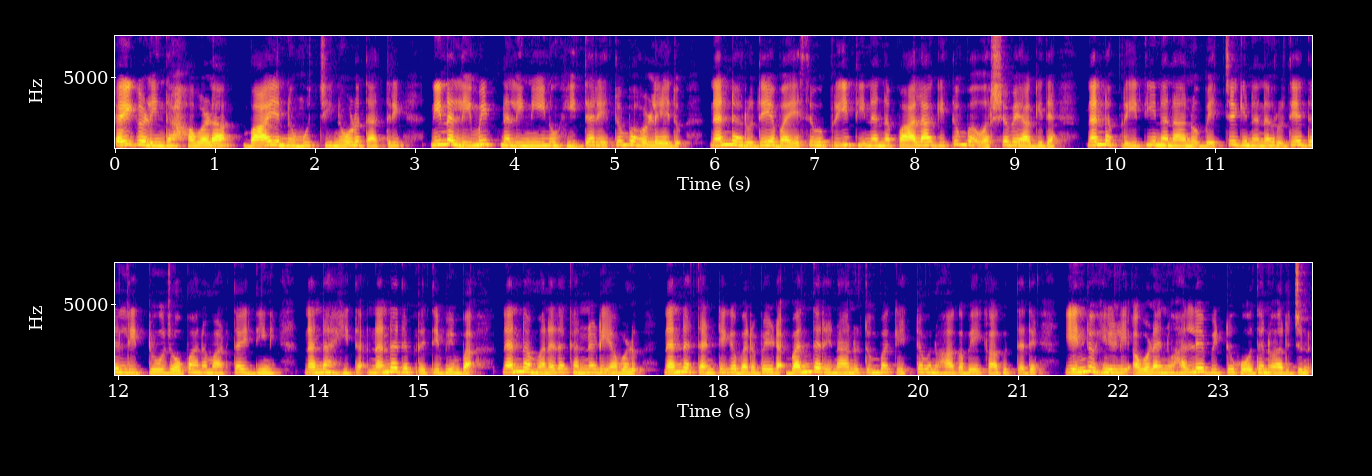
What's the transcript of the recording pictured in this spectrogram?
ಕೈಗಳಿಂದ ಅವಳ ಬಾಯನ್ನು ಮುಚ್ಚಿ, ನೋಡು ದಾತ್ರಿ ನಿನ್ನ ಲಿಮಿಟ್ನಲ್ಲಿ ನೀನು ಇದ್ದರೆ ತುಂಬ ಒಳ್ಳೆಯದು. ನನ್ನ ಹೃದಯ ಬಯಸುವ ಪ್ರೀತಿ ನನ್ನ ಪಾಲಾಗಿ ತುಂಬ ವರ್ಷವೇ ಆಗಿದೆ. ನನ್ನ ಪ್ರೀತಿನ ನಾನು ಬೆಚ್ಚಗೆ ನನ್ನ ಹೃದಯದಲ್ಲಿಟ್ಟು ಜೋಪಾನ ಮಾಡ್ತಾ ಇದ್ದೀನಿ. ನನ್ನ ಹಿತ, ನನ್ನದೇ ಪ್ರತಿಬಿಂಬ, ನನ್ನ ಮನದ ಕನ್ನಡಿ ಅವಳು. ನನ್ನ ತಂಟೆಗೆ ಬರಬೇಡ. ಬಂದರೆ ನಾನು ತುಂಬ ಕೆಟ್ಟವನು ಆಗಬೇಕಾಗುತ್ತದೆ ಎಂದು ಹೇಳಿ ಅವಳನ್ನು ಹಲ್ಲೆ ಬಿಟ್ಟು ಹೋದನು ಅರ್ಜುನ್.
